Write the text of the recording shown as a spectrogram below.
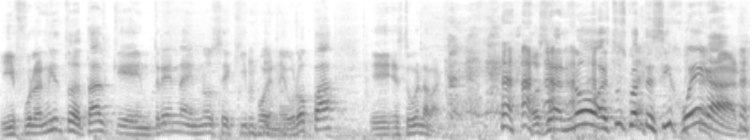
Y fulanito de tal que entrena en no sé equipo en Europa, eh, estuvo en la banca. O sea, no, estos cuates sí juegan.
